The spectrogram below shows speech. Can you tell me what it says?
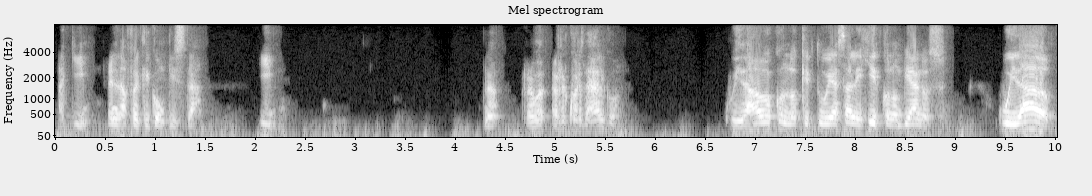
aquí en la fe que conquista. Y recuerda algo. Cuidado con lo que tú vayas a elegir, colombianos. Cuidado,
